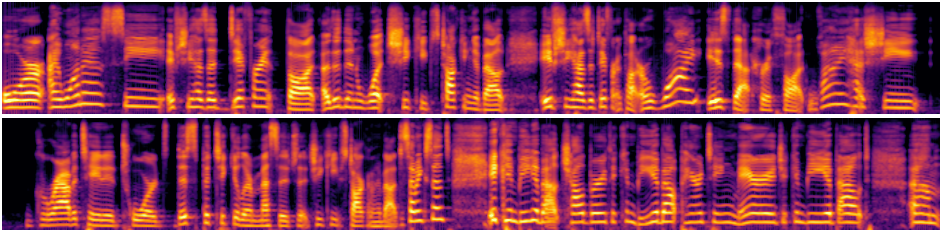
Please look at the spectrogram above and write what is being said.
Or I want to see if she has a different thought other than what she keeps talking about, if she has a different thought. Or why is that her thought? Why has she gravitated towards this particular message that she keeps talking about. Does that make sense? It can be about childbirth, it can be about parenting, marriage, it can be about um,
